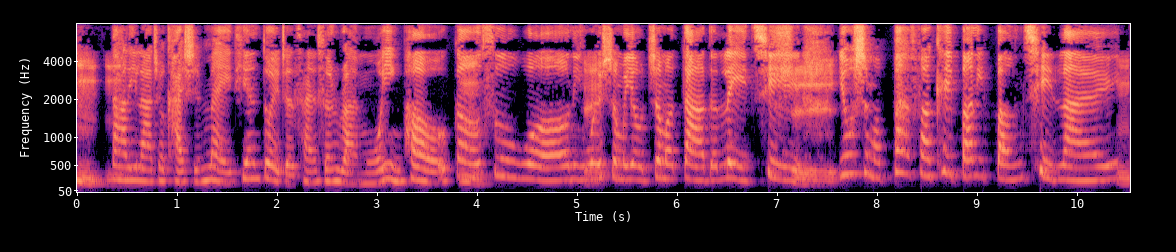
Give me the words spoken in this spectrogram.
嗯，大力拉就开始每天对着参孙软磨硬泡，告诉我你为什么有这么大的力气，有什么办法可以把你绑起来。嗯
